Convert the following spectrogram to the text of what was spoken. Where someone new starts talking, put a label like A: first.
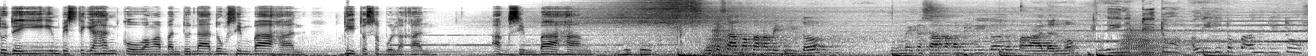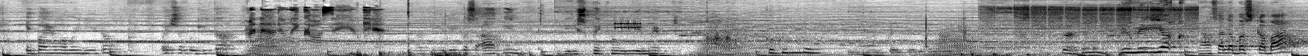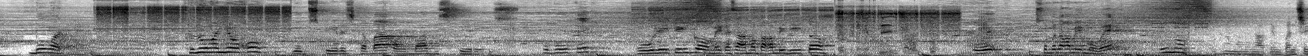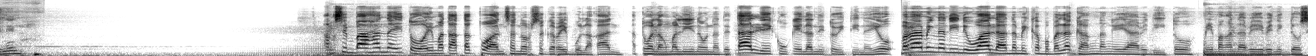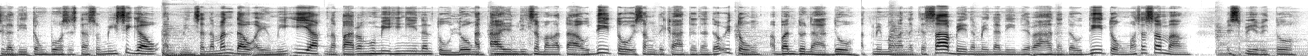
A: Today, iimbestigahan ko ang abandonadong simbahan dito sa Bulacan. Ang simbahang lubog.
B: May kasama ba kami dito? Kung may kasama kami dito, anong pangalan mo? Ang init dito. Ang init ang paano dito. Iba yung amoy dito. Ay, sa pagita.
C: Manadali Kasayukin.
B: Napili ka sa akin. Nag-i-expect ng EMF. Kagulo. Yan, pwede na. Sir, may umiiyak. Nasa labas ka ba? Bungat. Tulungan niyo ako. Good spirits ka ba or bad spirits? Mabuti. Uulitin ko, may kasama ba kami dito? Uwi. Gusto mo na kami umuwi? Ayun o. Huwag na muna natin pansinin.
A: Ang simbahan na ito ay matatagpuan sa Norsagaray, Bulacan at walang malinaw na detalye kung kailan ito itinayo. Maraming naniniwala na may kababalagang nangyayari dito. May mga naririnig daw sila ditong boses na sumisigaw at minsan naman daw ay umiiyak na parang humihingi ng tulong. At ayon din sa mga tao dito, isang dekada na daw itong abandonado. At may mga nagsasabi na may naninirahan na daw ditong masasamang espiritu.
